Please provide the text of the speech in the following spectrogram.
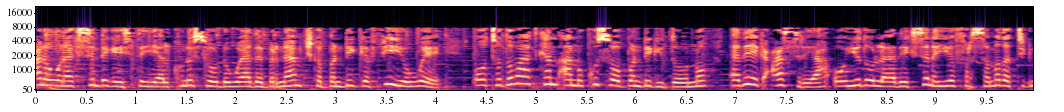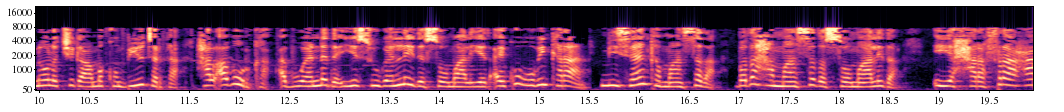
oo wanaagsan dhegaystayaal kuna soo dhowaada barnaamijka bandhiga v o a oo toddobaadkan aanu ku soo bandhigi doono adeeg casri ah oo iyadoo la adeegsanayo farsamada tiknolojiga ama kombyuutarka hal abuurka abwaanada iyo suugaanleyda soomaaliyeed ay ku hubin karaan miisaanka maansada badaha maansada soomaalida iyo xarafraaca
